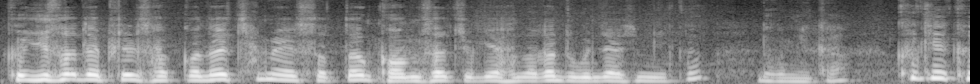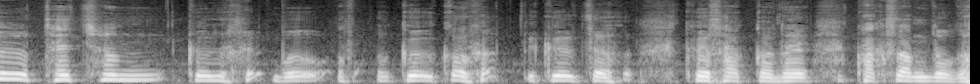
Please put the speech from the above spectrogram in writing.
그 유서 대필 사건에 참여했었던 검사 중에 하나가 누군지 아십니까? 누굽니까? 그게 그 대천 그뭐그그저그 사건에 곽상도가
